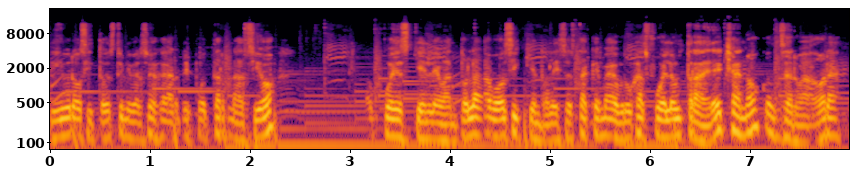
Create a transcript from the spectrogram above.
libros y todo este universo de Harry Potter nació, pues quien levantó la voz y quien realizó esta quema de brujas fue la ultraderecha, ¿no? Conservadora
